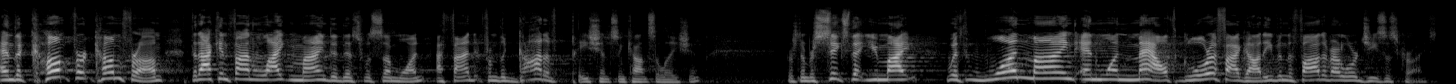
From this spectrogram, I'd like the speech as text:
and the comfort come from that I can find like mindedness with someone. I find it from the God of patience and consolation. Verse number six, that you might with one mind and one mouth glorify God, even the Father of our Lord Jesus Christ.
